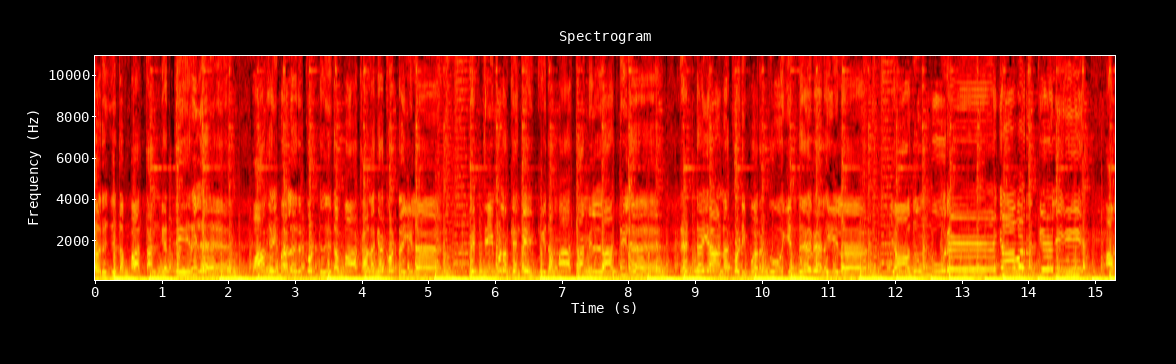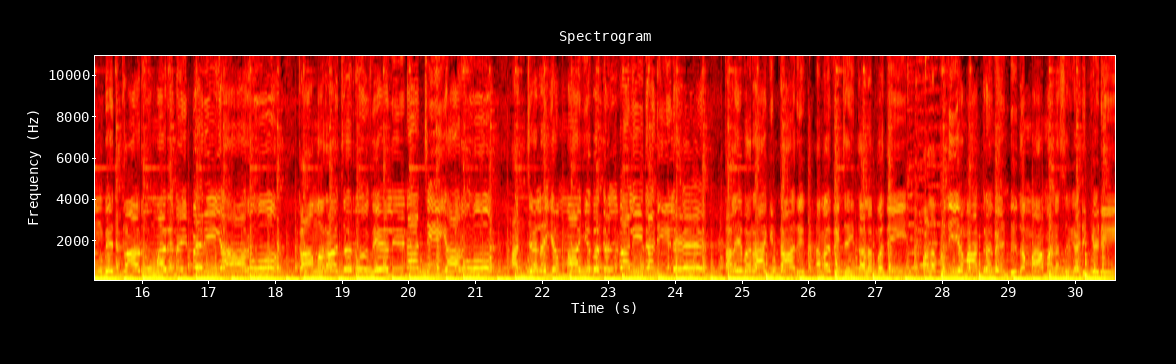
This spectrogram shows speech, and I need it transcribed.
வருகுதம்மா தங்க தேரில. வாகை மலர் கொட்டுதம்மா கழக கொட்டையில. வெற்றி முழக்கம் கேட்குதம்மா தமிழ்நாட்டில. ரெட்டையான கொடி பறக்கும் இந்த வேலையில யாதும் ஊரே யாவரும் கேலி. அம்பேத்காரும் அருமை பெரியாரும். காமராஜரும் வேலு நாச்சியாரும் அஞ்சலையம்மா இவர்கள் விஜய் தளபதி பல புதிய மாற்ற வேண்டுதம்மா மனசு அடிக்கடி.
